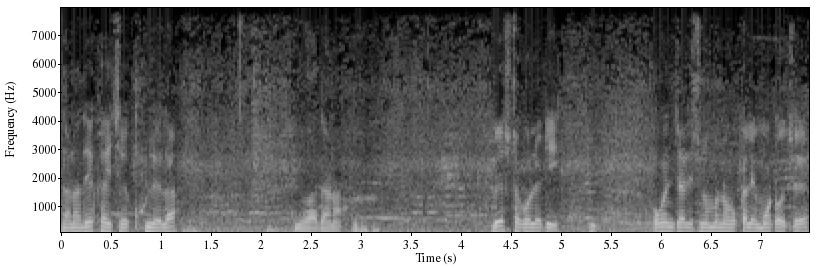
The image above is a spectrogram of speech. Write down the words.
દાણા દેખાય છે ખુલેલા. એવા દાણા. બેસ્ટ ક્વોલિટી ઓગણચાલીસ નંબરનો વકાલી મોટો છે.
